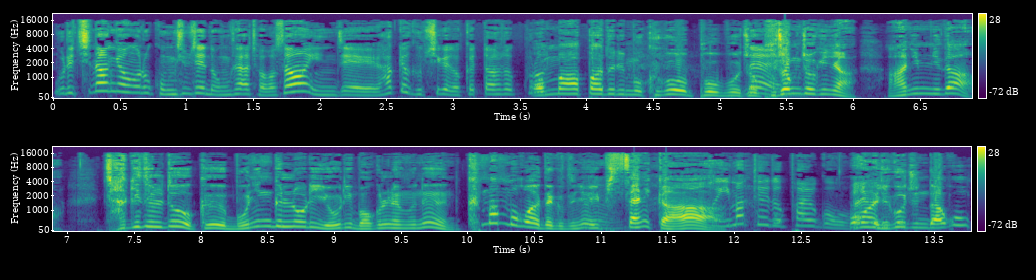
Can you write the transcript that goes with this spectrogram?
우리 친환경으로 공심채 농사 져서 이제 학교 급식에 넣겠다 해서 그럼 엄마 아빠들이 뭐 그거 뭐뭐저 네. 부정적이냐? 아닙니다. 자기들도 그 모닝글로리 요리 먹으려면은 큰맘 먹어야 되거든요. 이 음. 비싸니까. 또 이마트에도 팔고. 와 아니, 그리고- 이거 준다고?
